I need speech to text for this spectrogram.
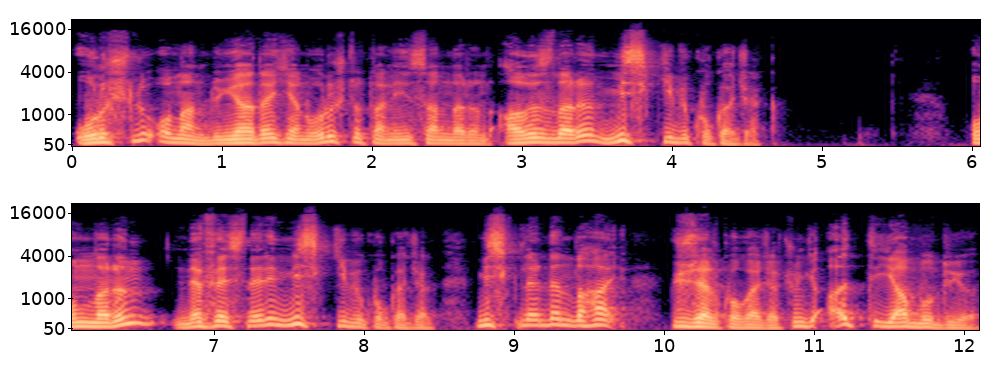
oruçlu olan, dünyadayken oruç tutan insanların ağızları misk gibi kokacak. Onların nefesleri misk gibi kokacak. Misklerden daha güzel kokacak. Çünkü at yabu diyor.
